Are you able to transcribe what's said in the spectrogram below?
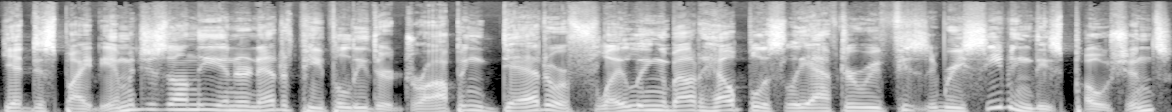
Yet, despite images on the internet of people either dropping dead or flailing about helplessly after re- receiving these potions,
